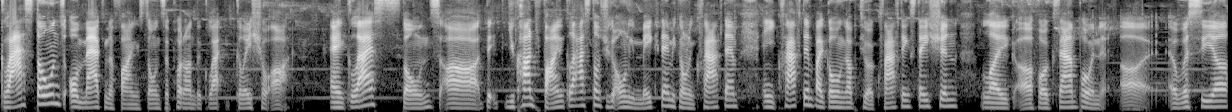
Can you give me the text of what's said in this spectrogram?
glass stones or magnifying stones to put on the gla glacial arc. And glass stones, uh, you can't find glass stones, you can only make them, you can only craft them. And you craft them by going up to a crafting station, like, uh, for example, in, uh, Elysia,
